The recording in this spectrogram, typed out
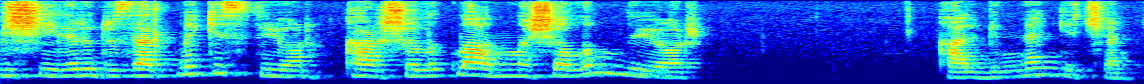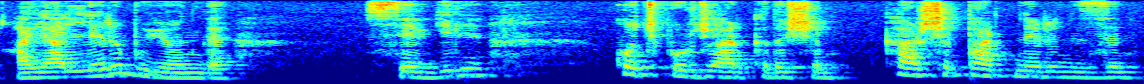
Bir şeyleri düzeltmek istiyor. Karşılıklı anlaşalım diyor. Kalbinden geçen hayalleri bu yönde sevgili koç burcu arkadaşım. Karşı partnerinizin.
